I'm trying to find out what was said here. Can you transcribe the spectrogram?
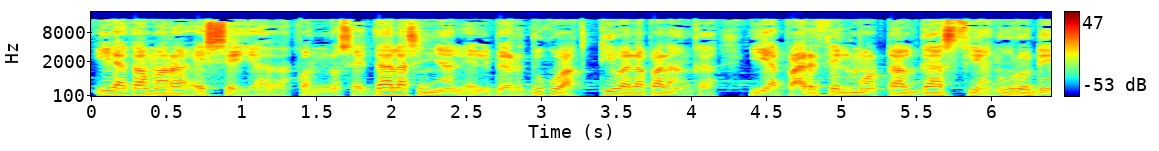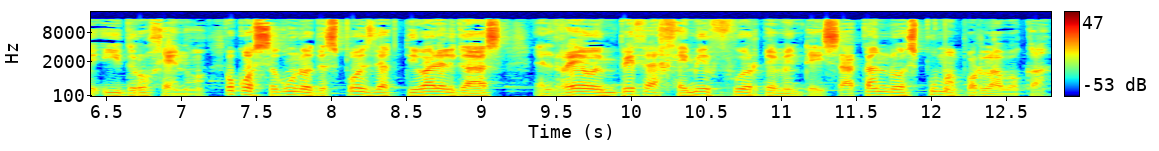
y la cámara es sellada. Cuando se da la señal, el verdugo activa la palanca y aparece el mortal gas cianuro de hidrógeno. Pocos segundos después de activar el gas, el reo empieza a gemir fuertemente y sacando espuma por la boca.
